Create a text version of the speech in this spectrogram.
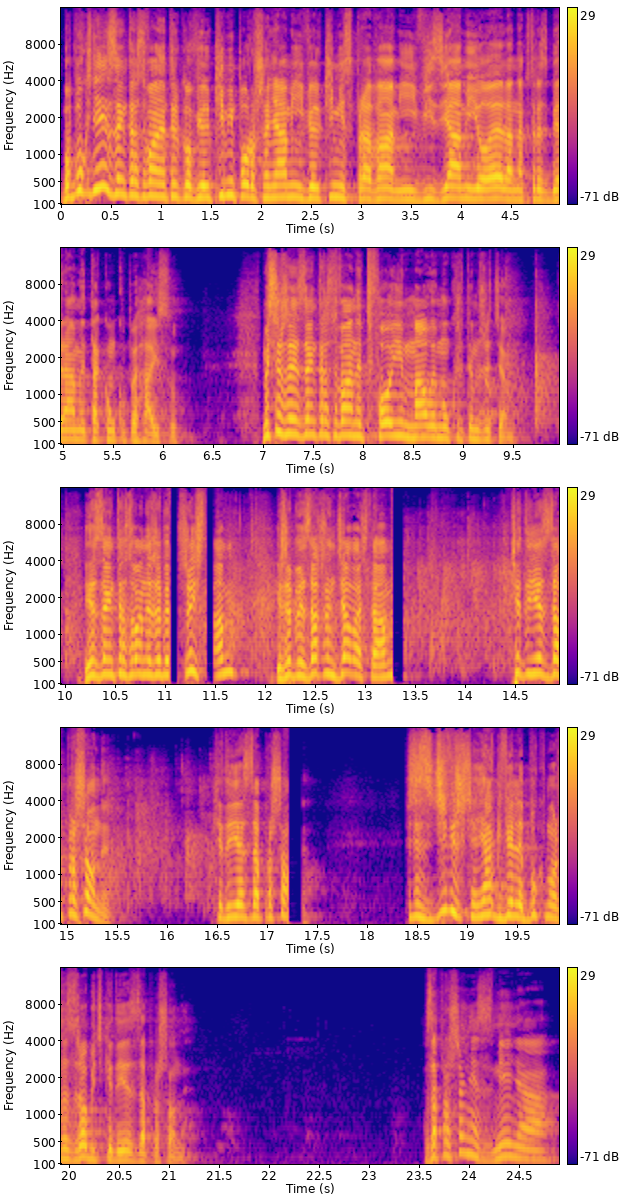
Bo Bóg nie jest zainteresowany tylko wielkimi poruszeniami i wielkimi sprawami i wizjami Joela, na które zbieramy taką kupę hajsu. Myślę, że jest zainteresowany Twoim małym, ukrytym życiem. Jest zainteresowany, żeby przyjść tam i żeby zacząć działać tam, kiedy jest zaproszony. Kiedy jest zaproszony. Wiecie, zdziwisz się, jak wiele Bóg może zrobić, kiedy jest zaproszony. Zaproszenie zmienia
